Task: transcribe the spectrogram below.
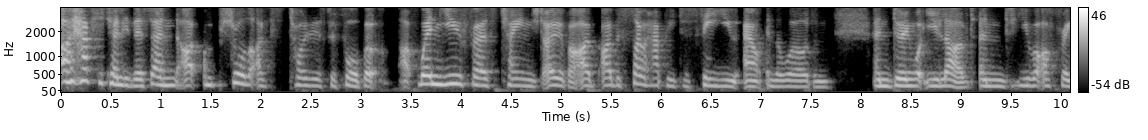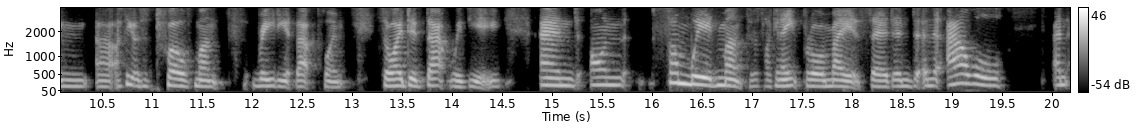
I have to tell you this, and I'm sure that I've told you this before, but uh, when you first changed over, I, I, was so happy to see you out in the world and and doing what you loved. And you were offering, uh, I think it was a 12 month reading at that point. So I did that with you. And on some weird month, it was like an April or May, it said, and an owl, and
